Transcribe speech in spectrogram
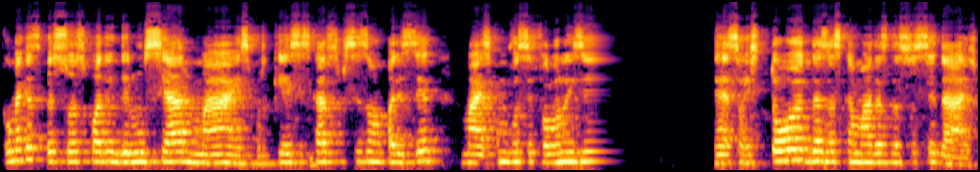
como é que as pessoas podem denunciar mais? Porque esses casos precisam aparecer mais. Como você falou, não existe né, são em todas as camadas da sociedade.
